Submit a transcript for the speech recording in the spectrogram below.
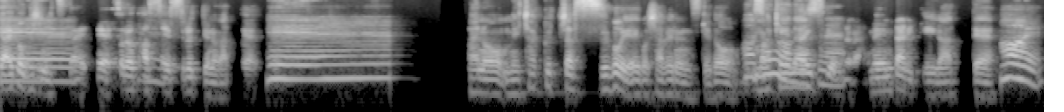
外国人に伝へえて、それを達成するっていうのがあって、あのめちゃくちゃすごい英語喋るんですけど、あそう負けないっていうのがメンタリティーがあって、はい。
